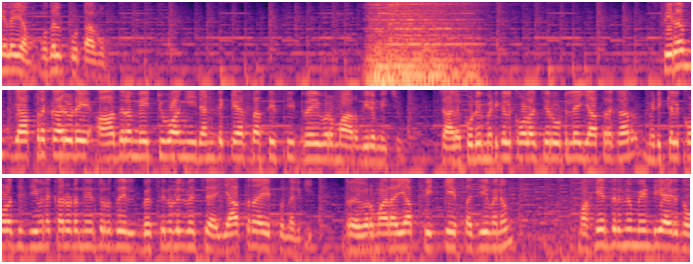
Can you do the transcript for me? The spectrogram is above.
നിലയം മുതൽക്കൂട്ടാകും. സ്ഥിരം യാത്രക്കാരുടെ ആദരം ഏറ്റുവാങ്ങി രണ്ട് K S R T C ഡ്രൈവർമാർ വിരമിച്ചു. ചാലക്കുടി മെഡിക്കൽ കോളേജ് റൂട്ടിലെ യാത്രക്കാർ മെഡിക്കൽ കോളേജ് ജീവനക്കാരുടെ നേതൃത്വത്തിൽ ബസ്സിനുള്ളിൽ വെച്ച് യാത്രയയപ്പ് നൽകി. ഡ്രൈവർമാരായ പി കെ സജീവനും മഹേന്ദ്രനും വേണ്ടിയായിരുന്നു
